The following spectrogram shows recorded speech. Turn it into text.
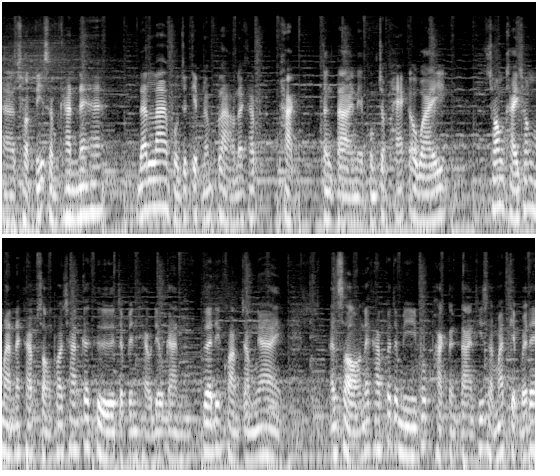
อ่าช็อตนี้สำคัญนะฮะ ด้านล่างผมจะเก็บน้ำเปล่านะครับ ผักต่างๆเนี่ยผมจะแพ็คเอาไว้ช่องใครช่องมันนะครับ2พอชั่นก็คือจะเป็นแถวเดียวกันเพื่อได้ความจำง่าย อันสองนะครับก็จะมีพวกผักต่างๆ ที่สามารถเก็บไว้ได้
